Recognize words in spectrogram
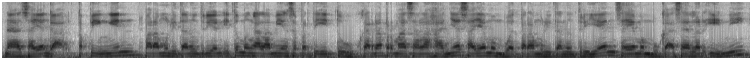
Nah, saya nggak kepingin para mudita nutrien itu mengalami yang seperti itu. Karena permasalahannya saya membuat para mudita nutrien, saya membuka seller ini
